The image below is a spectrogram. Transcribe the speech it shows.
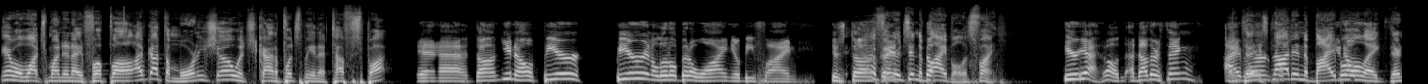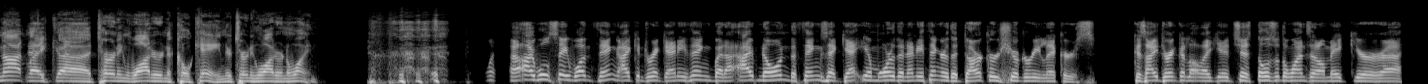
yeah, we'll watch Monday Night Football. I've got the morning show, which kind of puts me in a tough spot. Yeah, Don. You know, beer, beer, and a little bit of wine, you'll be fine. Just don't. I figure it's in the Bible. It's fine. Here, yeah. Oh, another thing Like, I've it's not from- in the Bible. you know- like they're not like uh, turning water into cocaine. They're turning water into wine. Uh, I will say one thing: I can drink anything, but I, I've known the things that get you more than anything are the darker, sugary liquors. Because I drink a lot. Like it's just those are the ones that'll make your uh,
